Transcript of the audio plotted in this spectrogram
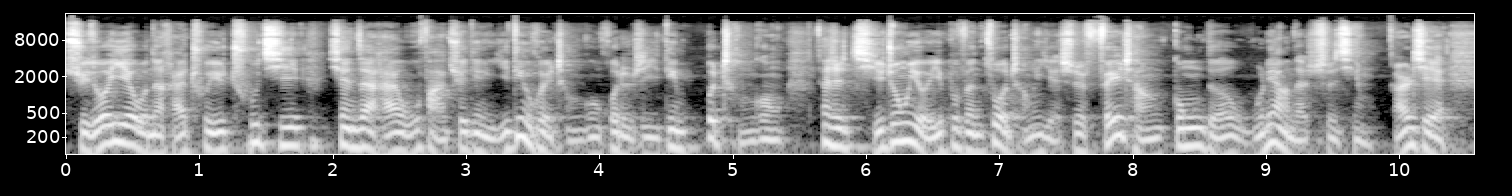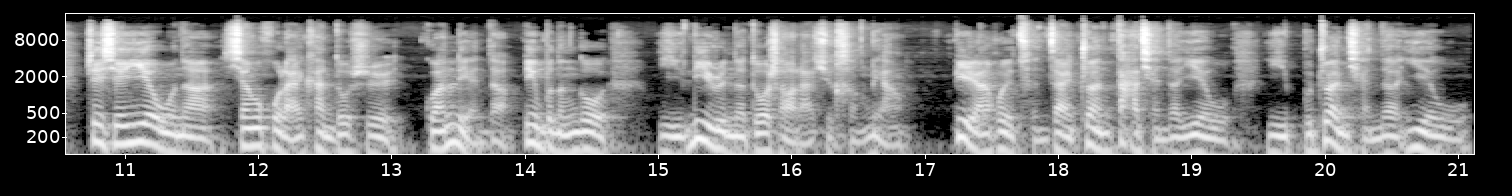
许多业务呢还处于初期，现在还无法确定一定会成功，或者是一定不成功。但是其中有一部分做成也是非常功德无量的事情，而且这些业务呢相互来看都是关联的，并不能够以利润的多少来去衡量。必然会存在赚大钱的业务与不赚钱的业务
